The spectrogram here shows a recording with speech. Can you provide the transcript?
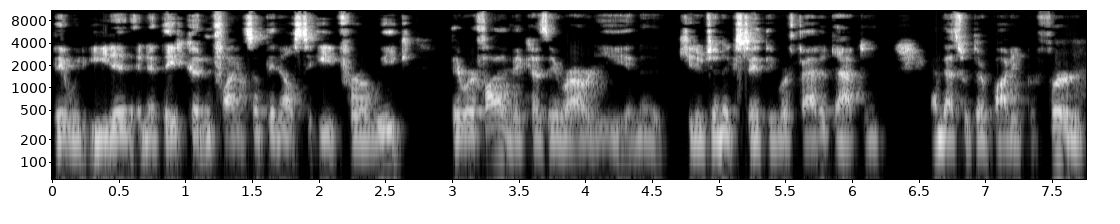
They would eat it. And if they couldn't find something else to eat for a week, they were fine because they were already in a ketogenic state. They were fat adapted, and that's what their body preferred.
